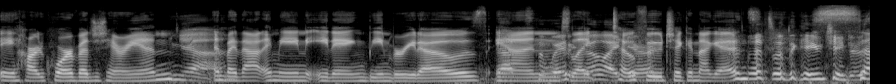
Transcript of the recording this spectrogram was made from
a hardcore vegetarian. Yeah. And by that, I mean eating bean burritos the and to like go, tofu hear. chicken nuggets. That's what the game changers So,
